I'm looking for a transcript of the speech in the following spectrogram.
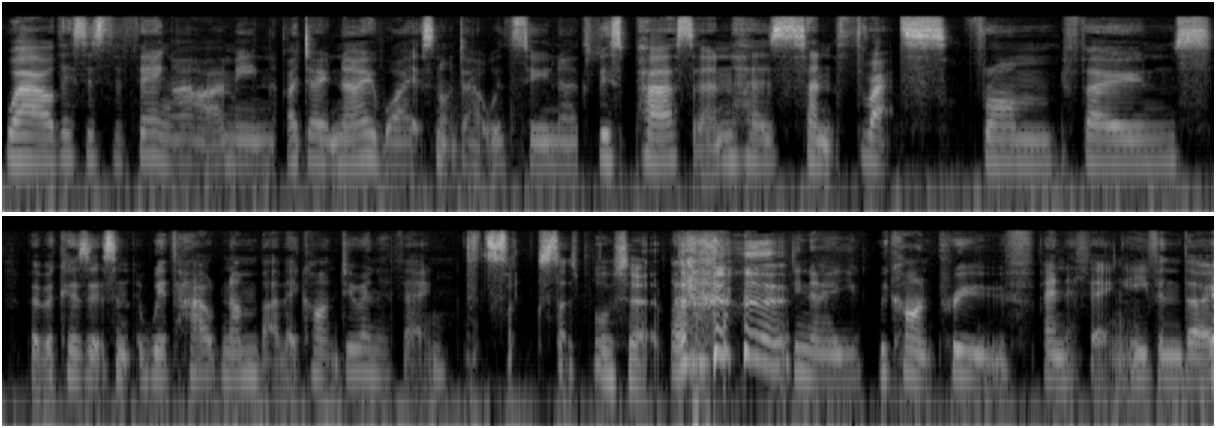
Well, this is the thing. I, I mean, I don't know why it's not dealt with sooner. This person has sent threats from phones, but because it's a withheld number, they can't do anything. It's like such bullshit. you know, you, we can't prove anything, even though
